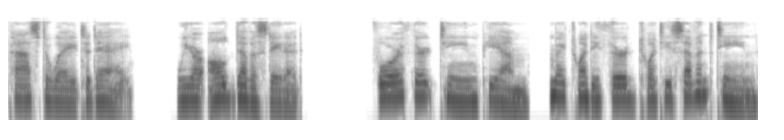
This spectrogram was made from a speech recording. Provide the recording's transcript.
passed away today. We are all devastated. 4:13 p.m. May 23, 2017.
